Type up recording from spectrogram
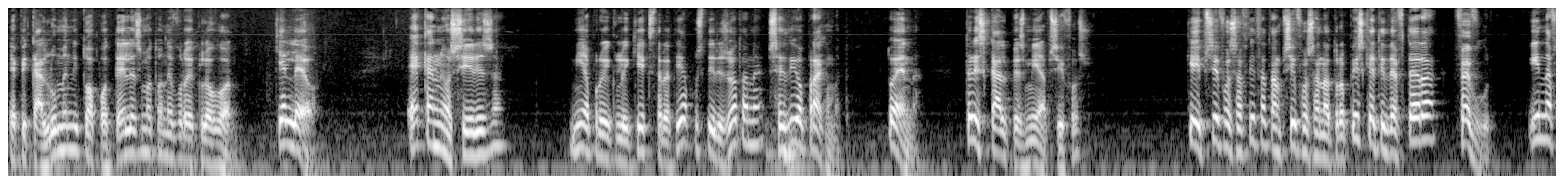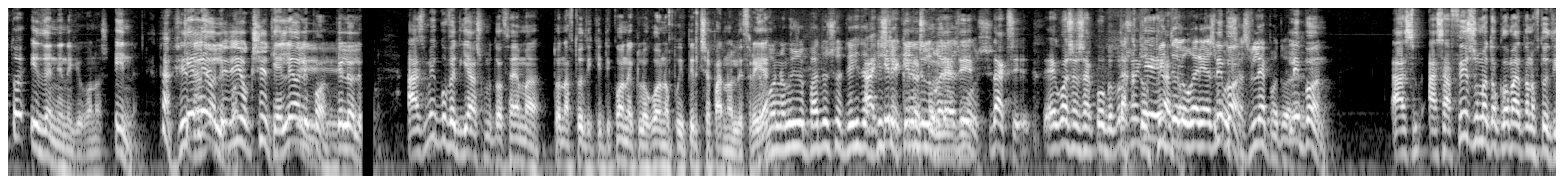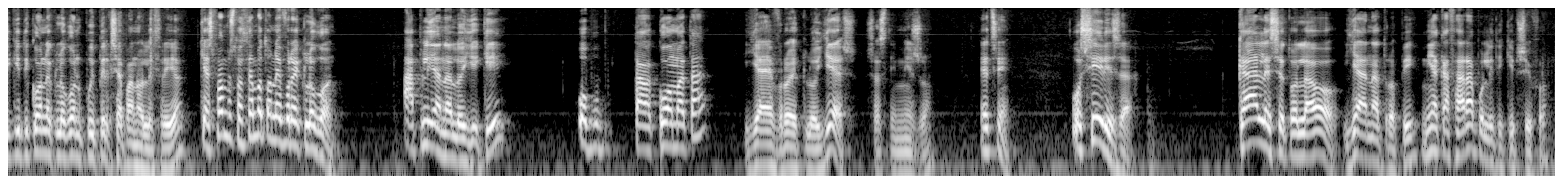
Επικαλούμενη το αποτέλεσμα των ευρωεκλογών. Και λέω, έκανε ο ΣΥΡΙΖΑ μια προεκλογική εκστρατεία που στηριζόταν σε δύο πράγματα. Το ένα, τρεις κάλπες μία ψήφος, και η ψήφος αυτή θα ήταν ψήφος ανατροπής και τη Δευτέρα φεύγουν. Είναι αυτό ή δεν είναι γεγονός; Είναι. Εντάξει, και, ήταν λέω, επιδίωξή λοιπόν, τους. και λέω Τι- λοιπόν, και λέω λοιπόν, ας μην κουβεντιάσουμε το θέμα των αυτοδιοικητικών εκλογών όπου υπήρξε πανολεθρία. Εγώ νομίζω πάντως ότι έχετε Α, αρχίσει κύριε και κλείνετε Κυριακούλη, λογαριασμούς. Εντάξει, εγώ σας ακούω με προσοχή. Τακτοποιείτε αυτό. λογαριασμούς, λοιπόν, σας βλέπω τώρα. Λοιπόν, ας, ας αφήσουμε το κομμάτι των αυτοδιοικητικών εκλογών που υπήρξε επανολεθρία και ας πάμε στο θέμα των ευρωεκλογών. Απλή αναλογική, όπου τα κόμματα για ευρωεκλογές, σας θυμίζω, έτσι, ο ΣΥΡΙΖΑ κάλεσε το λαό για ανατροπή, μια καθαρά πολιτική ψήφο,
